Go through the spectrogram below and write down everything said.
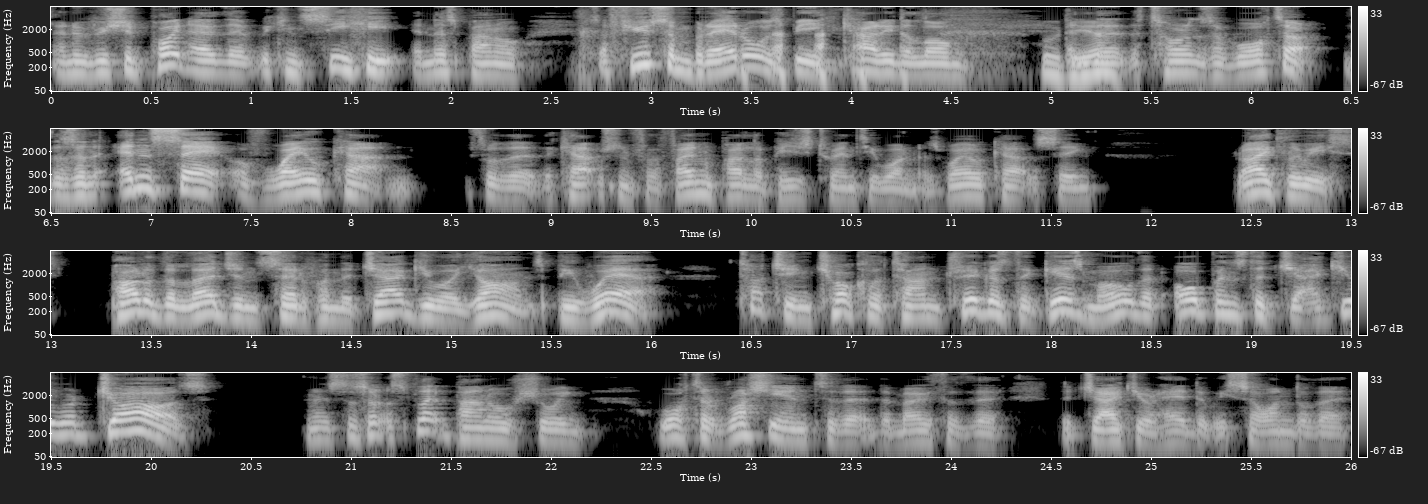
And we should point out that we can see in this panel a few sombreros being carried along Oh in the, the torrents of water. There's an inset of Wildcat for the, the caption for the final panel of page 21 as Wildcat is saying, Right, Luis. Part of the legend said when the jaguar yawns, beware. Touching Choclotan triggers the gizmo that opens the jaguar jaws. And it's a sort of split panel showing water rushing into the, the mouth of the, the jaguar head that we saw under the,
